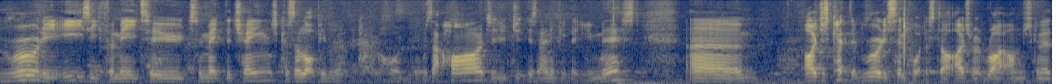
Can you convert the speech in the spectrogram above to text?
really easy for me to, to make the change because a lot of people, oh, was that hard? Did you, is there anything that you missed? Um, I just kept it really simple at the start. I just went right. I'm just gonna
